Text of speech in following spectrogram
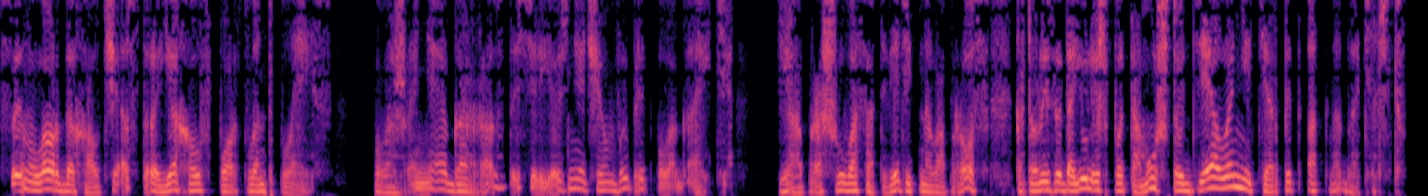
сын лорда Холчестера ехал в Портленд-Плейс. Положение гораздо серьезнее, чем вы предполагаете. Я прошу вас ответить на вопрос, который задаю лишь потому, что дело не терпит отлагательств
